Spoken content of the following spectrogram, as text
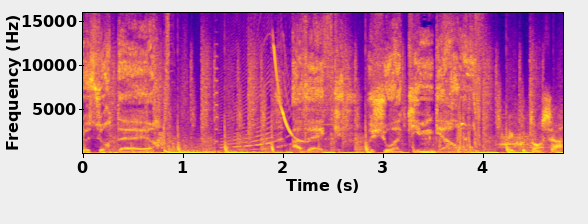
Sur Terre, avec Joachim Garraud. Écoutons ça.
